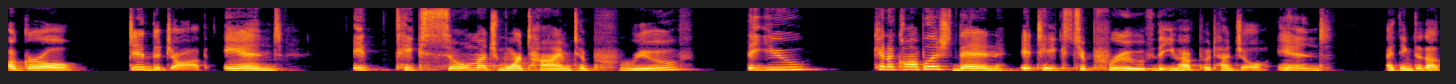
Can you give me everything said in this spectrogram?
a girl did the job. And it takes so much more time to prove that you can accomplish than it takes to prove that you have potential. And I think that that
